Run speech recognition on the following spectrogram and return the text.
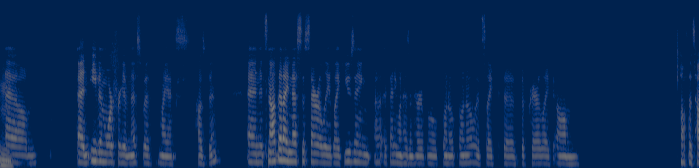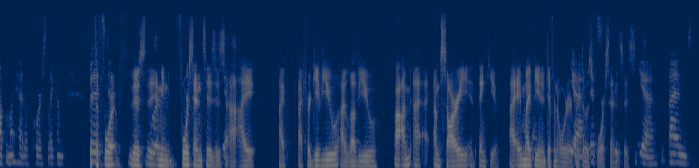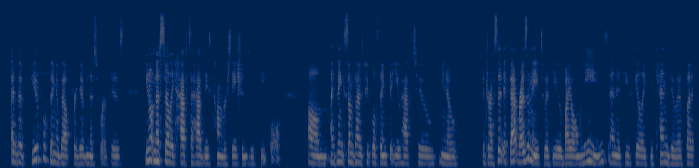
Mm. um and even more forgiveness with my ex-husband and it's not that i necessarily like using uh, if anyone hasn't heard of Ho'oponopono it's like the the prayer like um off the top of my head of course like i'm um, but it's, it's a four there's four, i mean four sentences is yes. i i i forgive you i love you I'm I, am i am sorry and thank you. I, it might be in a different order, yeah, but those four sentences. Yeah, and and the beautiful thing about forgiveness work is you don't necessarily have to have these conversations with people. Um, I think sometimes people think that you have to, you know, address it. If that resonates with you, by all means, and if you feel like you can do it. But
